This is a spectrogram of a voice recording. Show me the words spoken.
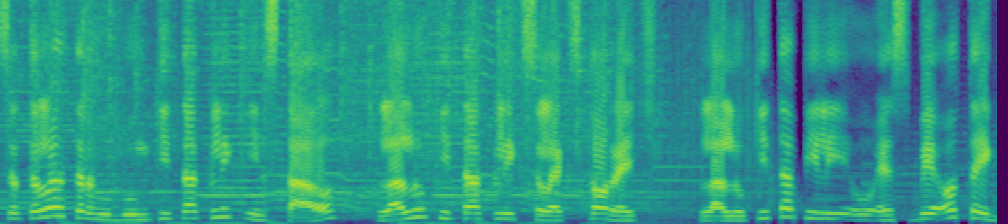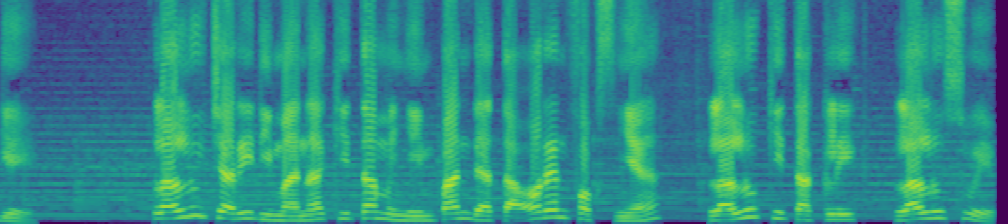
Setelah terhubung kita klik install, Lalu kita klik select storage, lalu kita pilih USB OTG. Lalu cari di mana kita menyimpan data Orange Fox-nya, lalu kita klik, lalu sweep.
